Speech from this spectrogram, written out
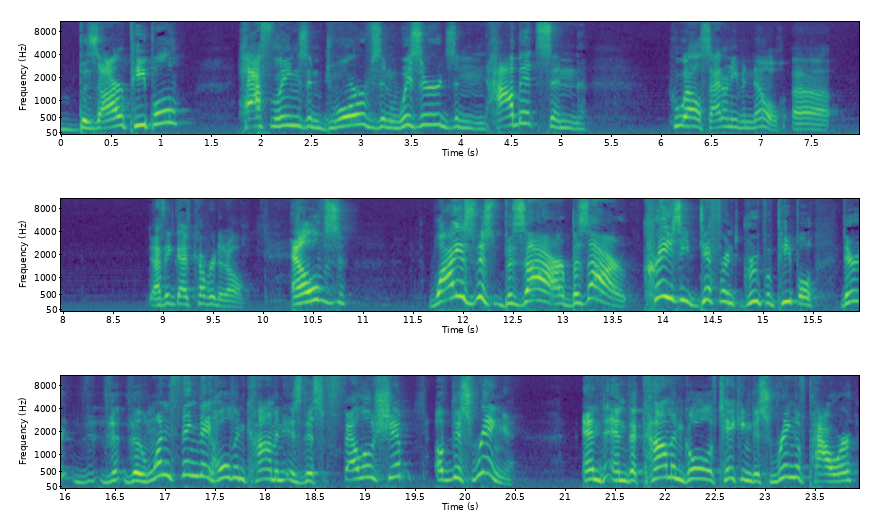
bizarre people, halflings and dwarves and wizards and hobbits and who else? I don't even know. Uh, I think I've covered it all. Elves, why is this bizarre, bizarre, crazy different group of people? The, the one thing they hold in common is this fellowship of this ring. And, and the common goal of taking this ring of power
